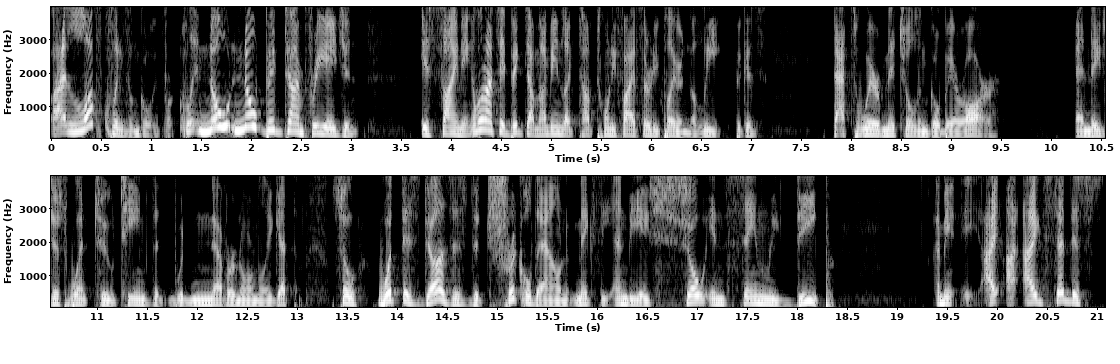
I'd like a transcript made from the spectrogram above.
I love Cleveland going for Cle- no no big time free agent is signing. And when I say big time, I mean like top 25, 30 player in the league because that's where Mitchell and Gobert are. And they just went to teams that would never normally get them. So what this does is the trickle down makes the NBA so insanely deep. I mean, I, I, I said this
